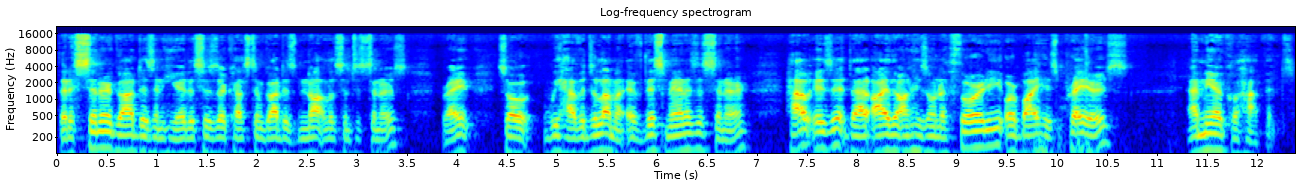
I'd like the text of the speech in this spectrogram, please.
that a sinner God doesn't hear. This is their custom. God does not listen to sinners, right? So we have a dilemma. If this man is a sinner, how is it that either on his own authority or by his prayers, a miracle happens?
